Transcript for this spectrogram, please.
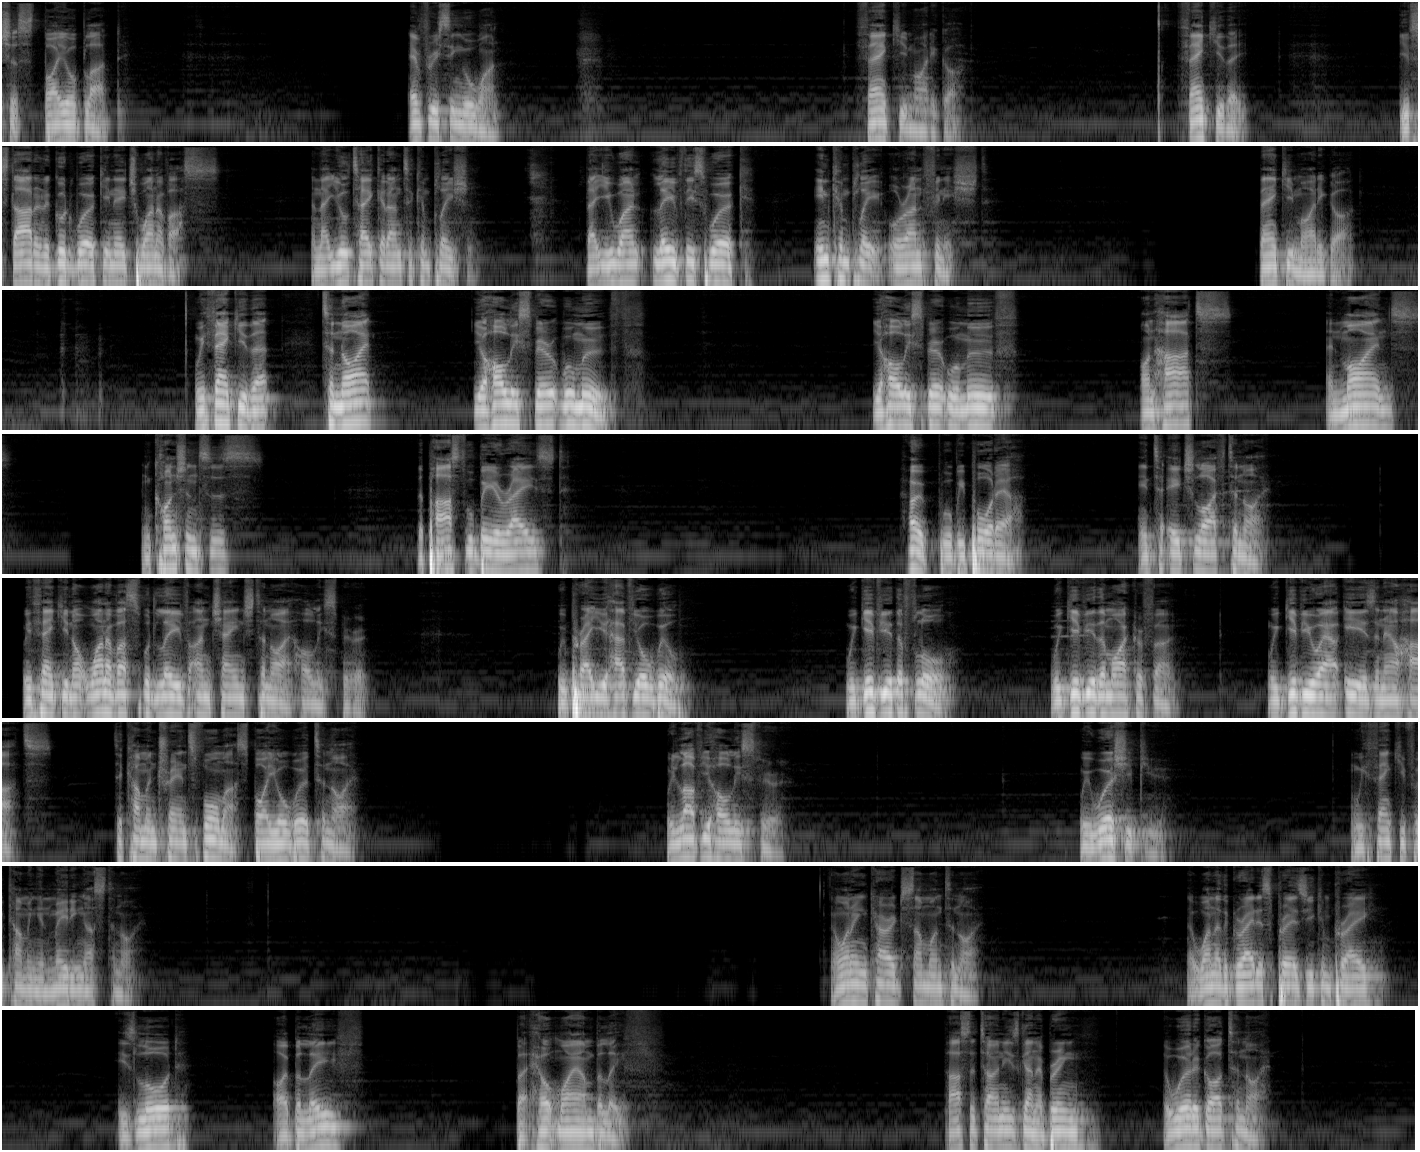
purchased by your blood. Every single one. Thank you, mighty God. Thank you that you've started a good work in each one of us and that you'll take it unto completion. That you won't leave this work incomplete or unfinished. Thank you, mighty God. We thank you that tonight your Holy Spirit will move. Your Holy Spirit will move on hearts and minds and consciences. The past will be erased. Hope will be poured out into each life tonight. We thank you, not one of us would leave unchanged tonight, Holy Spirit. We pray you have your will. We give you the floor. We give you the microphone. We give you our ears and our hearts to come and transform us by your word tonight. We love you, Holy Spirit. We worship you. And we thank you for coming and meeting us tonight. I want to encourage someone tonight that one of the greatest prayers you can pray is Lord, I believe, but help my unbelief. Pastor Tony is going to bring the Word of God tonight.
